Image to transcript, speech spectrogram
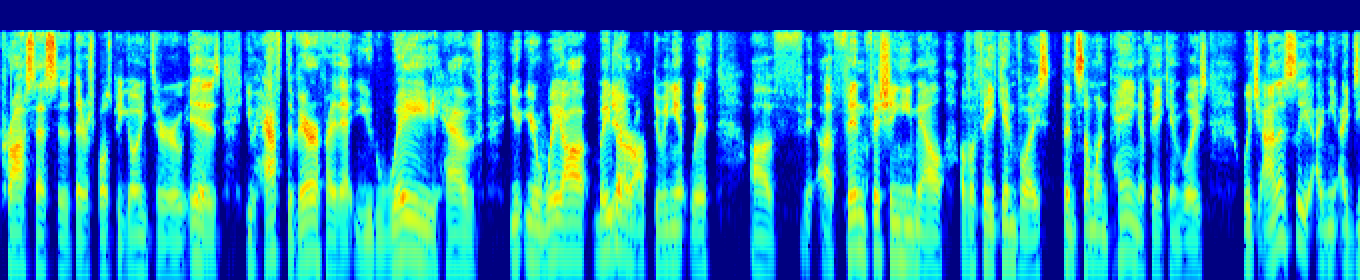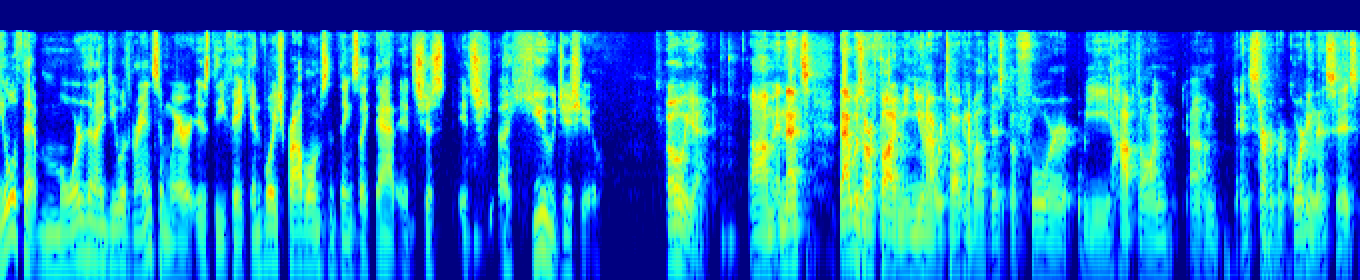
process is they're supposed to be going through is you have to verify that you'd way have, you're way off, way yeah. better off doing it with a, a Phin phishing email of a fake invoice than someone paying a fake invoice, which honestly, I mean, I deal with that more than I deal with ransomware is the fake invoice problems and things like that. It's just, it's a huge issue. Oh yeah. Um, and that's, that was our thought. I mean, you and I were talking about this before we hopped on um, and started recording this is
